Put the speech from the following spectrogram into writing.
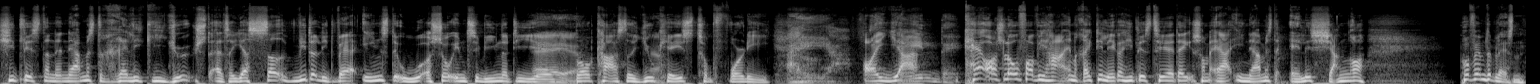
hitlisterne nærmest religiøst. Altså, jeg sad vidderligt hver eneste uge og så MTV, når de Ja, ja, ja. ja. broadcastede UK's Top 40. Ej ja. Og jeg kan også love for, at vi har en rigtig lækker hitliste til i dag, som er i nærmest alle genrer. På femtepladsen,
